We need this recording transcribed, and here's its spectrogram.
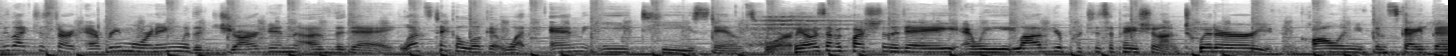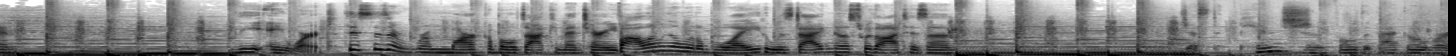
We like to start every morning with the jargon of the day. Let's take a look at what NET stands for. We always have a question of the day, and we love your participation on Twitter. You can call in, you can Skype in the A Word. This is a remarkable documentary following a little boy who was diagnosed with autism. Just pinch and fold it back over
